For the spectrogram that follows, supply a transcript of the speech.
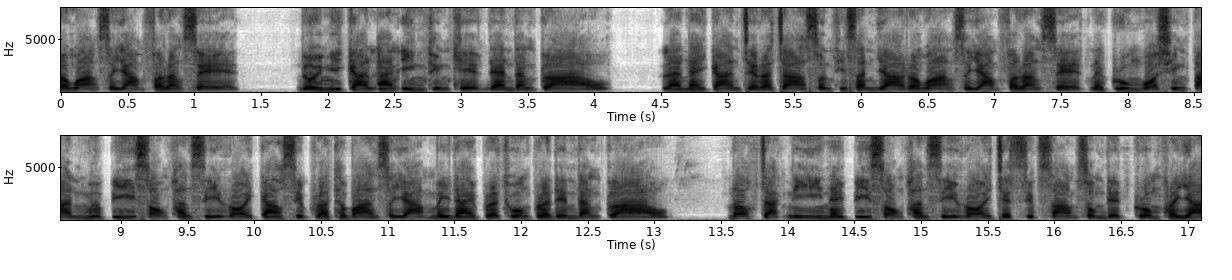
ระหว่างสยามฝรั่งเศส โดยมีการอ้างอิงถึงเขตแดนดังกล่าว และในการเจรจาสนธิสัญญาระหว่างสยามฝรั่งเศสและกรุงวอชิงตันเมื่อปี 2490 รัฐบาลสยามไม่ได้ประท้วงประเด็นดังกล่าว นอกจากนี้ในปี 2473 สมเด็จกรมพระยา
